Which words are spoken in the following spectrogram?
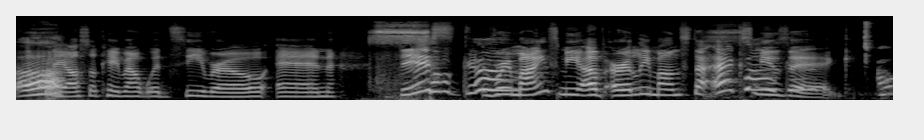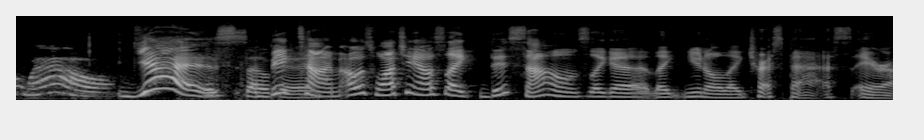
Ugh, They also came out with Zero and this so reminds me of early Monsta X So good. Music. Oh wow. Yes, so big good. time. I was watching. I was like, this sounds like a like you know like trespass era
